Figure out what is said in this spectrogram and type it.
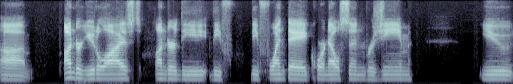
um underutilized under the the the Fuente Cornelsen regime you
